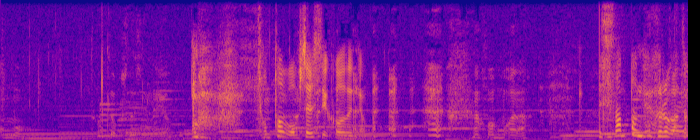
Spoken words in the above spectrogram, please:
어머 턱이 없어지네요? 저 턱 없앨 수 있거든요. 어머나. 이제 쌈밥 먹으러 가자.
